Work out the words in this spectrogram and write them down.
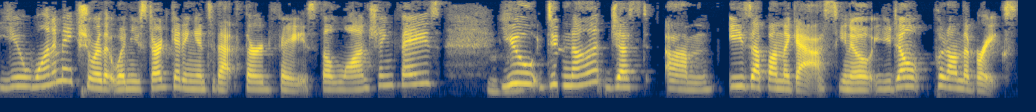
you want to make sure that when you start getting into that third phase, the launching phase, mm-hmm. you do not just um, ease up on the gas. You know, you don't put on the brakes.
